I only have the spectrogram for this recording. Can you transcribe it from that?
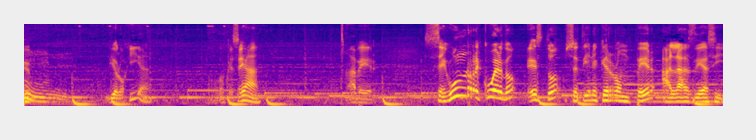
Bien. biología. O lo que sea. A ver. Según recuerdo, esto se tiene que romper a las de así.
